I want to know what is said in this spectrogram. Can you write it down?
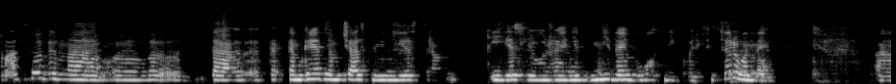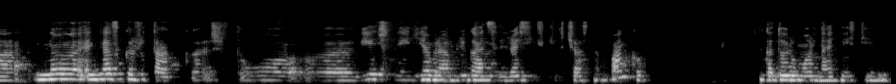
Особенно да, конкретным частным инвесторам и если уже, не, не дай бог, не квалифицированные. А, но я скажу так, что э, вечные еврооблигации российских частных банков, которые можно отнести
